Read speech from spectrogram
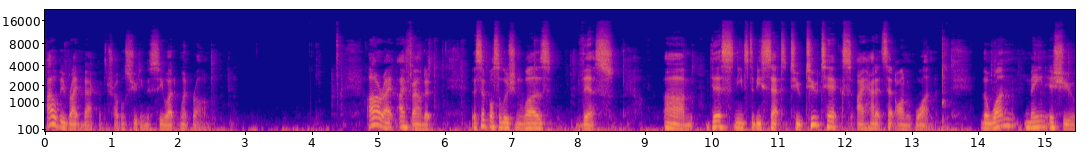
I will be right back with troubleshooting to see what went wrong. Alright, I found it. The simple solution was this. Um, this needs to be set to two ticks. I had it set on one. The one main issue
